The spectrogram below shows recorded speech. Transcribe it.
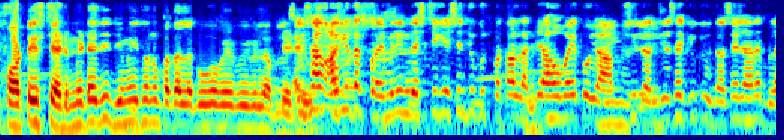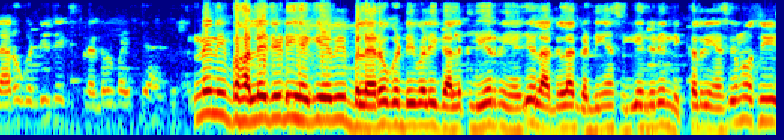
ਫੋਰਟਿਸ ਚ ਐਡਮਿਟ ਹੈ ਜੀ ਜਿਵੇਂ ਹੀ ਤੁਹਾਨੂੰ ਪਤਾ ਲੱਗੂਗਾ ਵੀ ਵਿਲ ਅਪਡੇਟ ਸਾਹਿਬ ਅਜੇ ਤੱਕ ਪ੍ਰਾਇਮਰੀ ਇਨਵੈਸਟੀਗੇਸ਼ਨ 'ਚ ਕੁਝ ਪਤਾ ਲੱਗਿਆ ਹੋਵੇ ਕੋਈ ਆਪਸੀ ਰੰਜਿਸ਼ ਹੈ ਕਿਉਂਕਿ ਦੱਸਿਆ ਜਾ ਰਿਹਾ ਬਲੈਰੋ ਗੱਡੀ ਤੇ ਇੱਕ ਸਪਲੈਂਡਰ ਬਾਈਕ ਤੇ ਆਏ ਸੀ ਨਹੀਂ ਨਹੀਂ ਹਲੇ ਜਿਹੜੀ ਹੈਗੀ ਹੈ ਵੀ ਬਲੈਰੋ ਗੱਡੀ ਵਾਲੀ ਗੱਲ ਕਲੀਅਰ ਨਹੀਂ ਹੈ ਜੀ ਅਲੱਗ-ਅਲੱਗ ਗੱਡੀਆਂ ਸੀਗੀਆਂ ਜਿਹੜੀਆਂ ਨਿਕਲ ਰਹੀਆਂ ਸੀ ਉਹਨੂੰ ਅਸੀਂ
